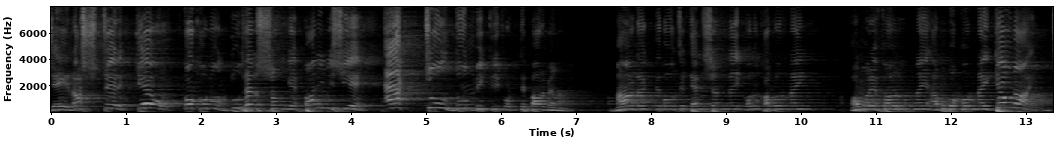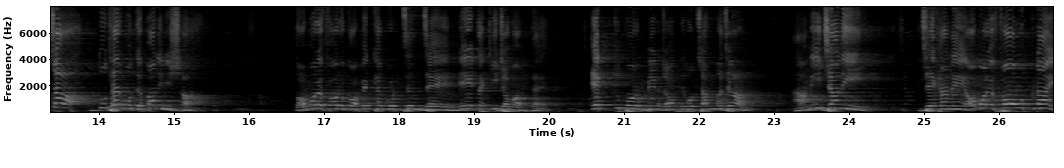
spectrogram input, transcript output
যে রাষ্ট্রের কেউ কখনো দুধের সঙ্গে পানি মিশিয়ে এক চুল দুধ বিক্রি করতে পারবে না। মা ডাকতে বলছে, টেনশন নাই, কোনো খবর নাই। অমরে ফারুক নাই, আবু বকর নাই, কেউ নাই। যা দুধের মধ্যে পানি মিশা। তমরে ফারুক অপেক্ষা করছেন যে মেয়েটা কি জবাব দেয়। একটু পর মেয়েটা জবাব দিয়ে বলছে, আম্মা যান আমি জানি যেখানে অমরে ফারুক নাই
